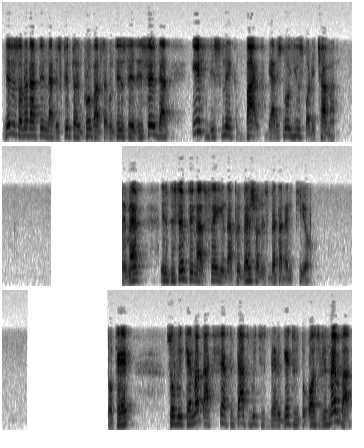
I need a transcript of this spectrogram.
this is another thing that the scripture in Proverbs 17 says. It says that if the snake bites, there is no use for the charmer. Amen. It's the same thing as saying that prevention is better than cure. Okay? So we cannot accept that which is derogatory to us. Remember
